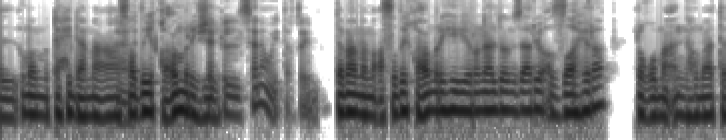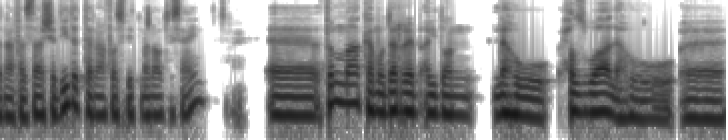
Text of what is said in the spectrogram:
الأمم المتحدة مع صديق عمره. بشكل سنوي تقريبا. تماما مع صديق عمره رونالدو نزاريو الظاهرة. رغم أنهما تنافسا شديد التنافس في 98 آه ثم كمدرب أيضا له حظوة له آه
